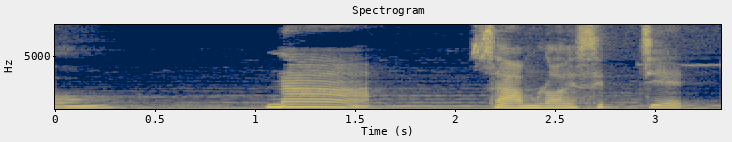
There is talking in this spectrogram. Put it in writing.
12หน้า317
